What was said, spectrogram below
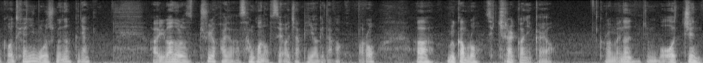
이거 어떻게 하는지 모르시면은 그냥 아, 일반으로 출력하셔도 상관없어요. 어차피 여기다가 곧바로 아, 물감으로 색칠할 거니까요. 그러면은 이렇게 멋진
